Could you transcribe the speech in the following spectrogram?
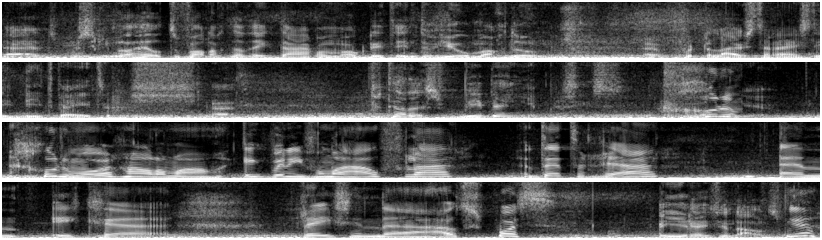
Eh, het is misschien wel heel toevallig dat ik daarom ook dit interview mag doen. Eh, voor de luisteraars die het niet weten. Eh, vertel eens, wie ben je precies? Goedem Goedemorgen allemaal. Ik ben Yvonne Houfelaar, 30 jaar. En ik eh, race in de autosport. En je race in de autosport? Ja.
